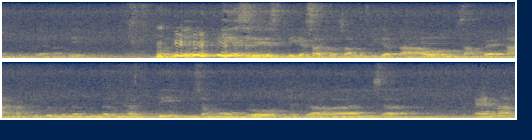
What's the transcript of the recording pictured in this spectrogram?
jangan kerja nanti iya serius tiga satu sampai tiga tahun sampai anak itu benar-benar ngerti bisa ngobrol bisa jalan bisa enak.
